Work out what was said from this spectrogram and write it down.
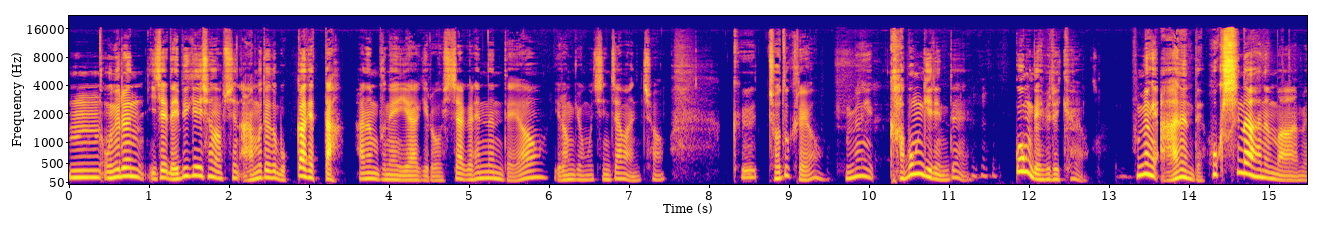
음, 오늘은 이제 내비게이션 없인 아무데도 못 가겠다 하는 분의 이야기로 시작을 했는데요. 이런 경우 진짜 많죠. 그 저도 그래요. 분명히 가본 길인데 꼭 내비를 켜요. 분명히 아는데 혹시나 하는 마음에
